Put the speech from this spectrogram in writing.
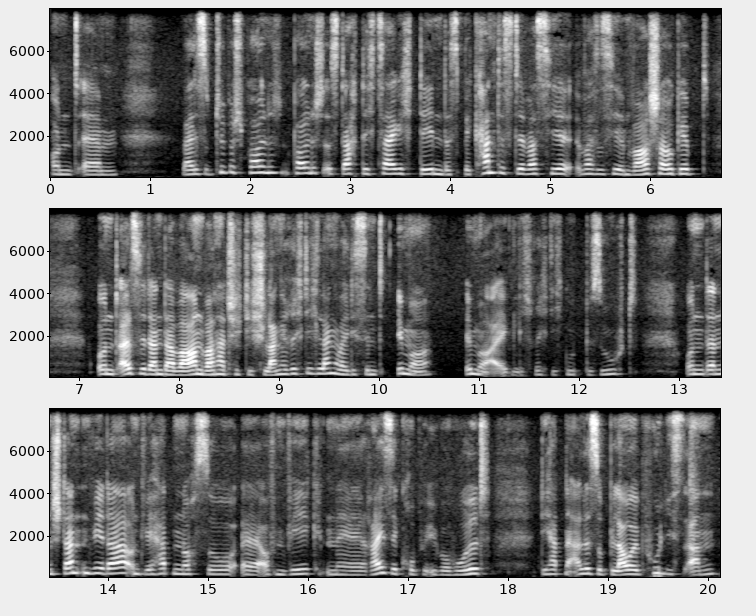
Und ähm, weil es so typisch polnisch, polnisch ist, dachte ich, zeige ich denen das bekannteste, was, hier, was es hier in Warschau gibt. Und als wir dann da waren, war natürlich die Schlange richtig lang, weil die sind immer immer eigentlich richtig gut besucht. Und dann standen wir da und wir hatten noch so äh, auf dem Weg eine Reisegruppe überholt. Die hatten alle so blaue Pullis an.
